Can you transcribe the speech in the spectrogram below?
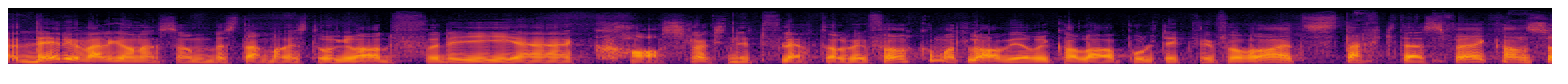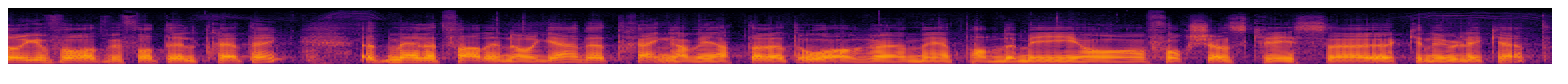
Det er det jo velgerne som bestemmer i stor grad. fordi eh, Hva slags nytt flertall vi får, kommer til å avgjøre hva slags politikk vi får. Et sterkt SV kan sørge for at vi får til tre ting. Et mer rettferdig Norge. Det trenger vi etter et år eh, med pandemi og forskjellskrise, økende ulikhet.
